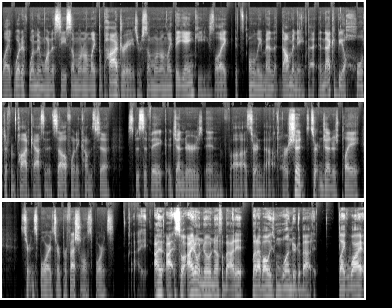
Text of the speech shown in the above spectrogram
Like what if women want to see someone on like the Padres or someone on like the Yankees? Like it's only men that dominate that, and that could be a whole different podcast in itself when it comes to specific genders in uh, certain uh, or should certain genders play certain sports or professional sports. I, I so I don't know enough about it, but I've always wondered about it. Like why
